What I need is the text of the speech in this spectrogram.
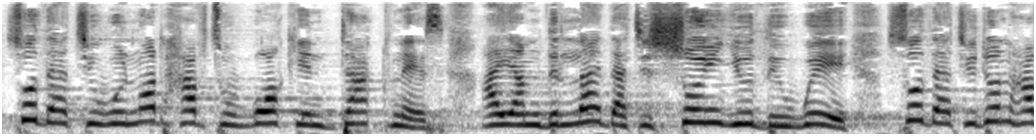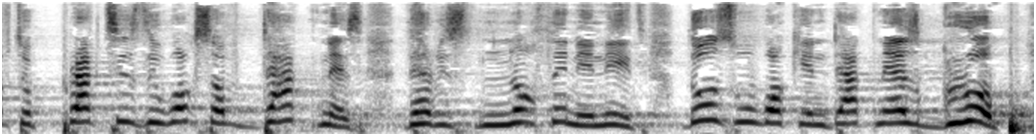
so that you will not have to walk in darkness. I am the light that is showing you the way so that you don't have to practice the works of darkness. There is nothing in it. Those who walk in darkness grope.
